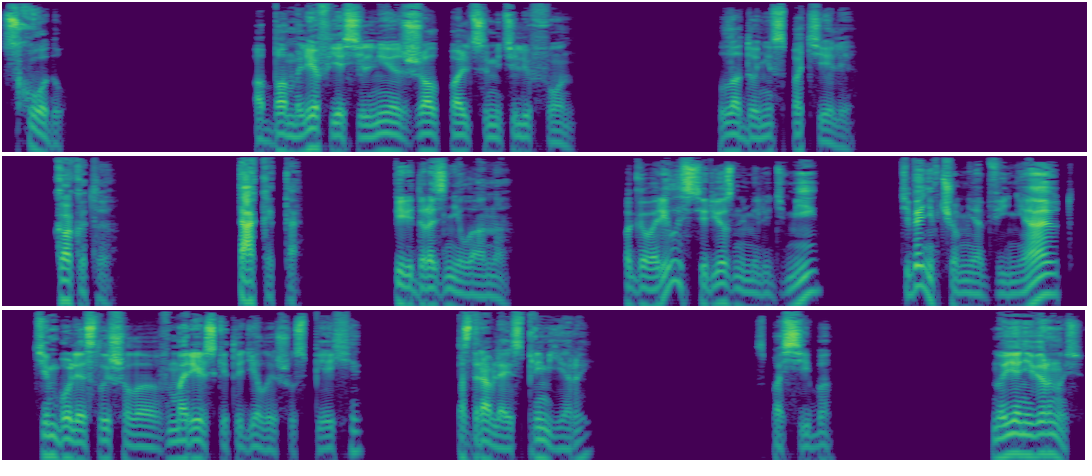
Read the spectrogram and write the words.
сходу. Обомлев, я сильнее сжал пальцами телефон. Ладони вспотели. «Как это?» «Так это», — передразнила она. «Поговорила с серьезными людьми, тебя ни в чем не обвиняют, тем более слышала, в Морельске ты делаешь успехи. Поздравляю с премьерой». «Спасибо. Но я не вернусь».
